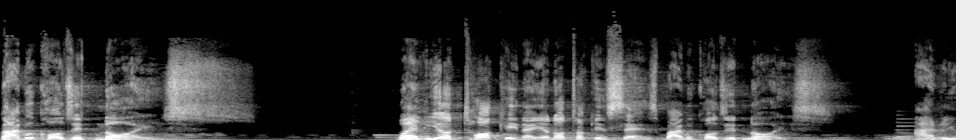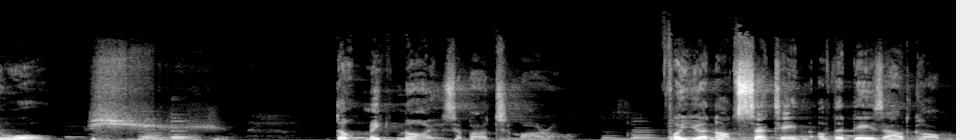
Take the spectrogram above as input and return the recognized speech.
Bible calls it noise. When you're talking and you're not talking sense, Bible calls it noise. Ariwo. Don't make noise about tomorrow. For you are not certain of the day's outcome,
